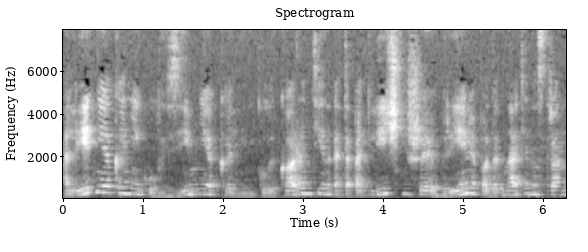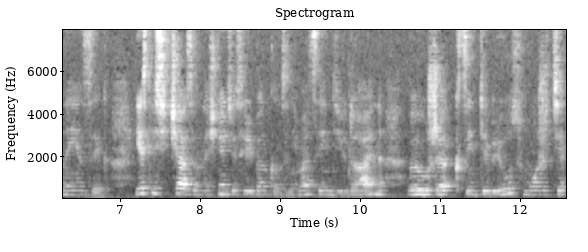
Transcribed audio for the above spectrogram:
А летние каникулы, зимние каникулы, карантин – это отличнейшее время подогнать иностранный язык. Если сейчас вы начнете с ребенком заниматься индивидуально, вы уже к сентябрю сможете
